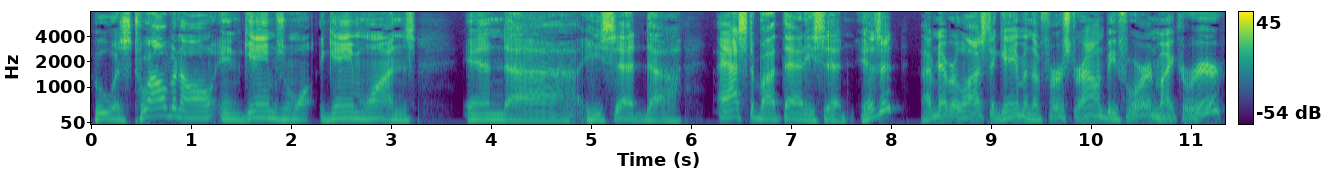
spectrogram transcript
who was 12 and 0 in games game ones. And uh, he said, uh, asked about that, he said, "Is it? I've never lost a game in the first round before in my career."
